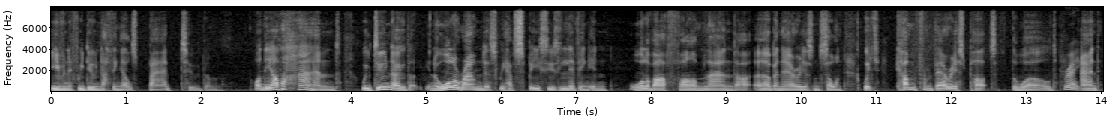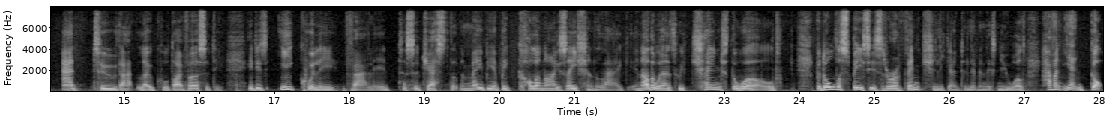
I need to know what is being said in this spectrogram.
even if we do nothing else bad to them. On the other hand, we do know that you know all around us we have species living in all of our farmland, our urban areas, and so on, which come from various parts of the world right. and add to that local diversity. It is equally valid to suggest that there may be a big colonization lag. In other words, we've changed the world. But all the species that are eventually going to live in this new world haven't yet got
